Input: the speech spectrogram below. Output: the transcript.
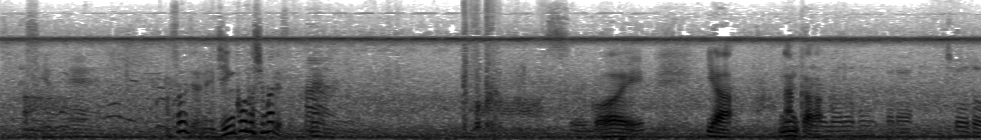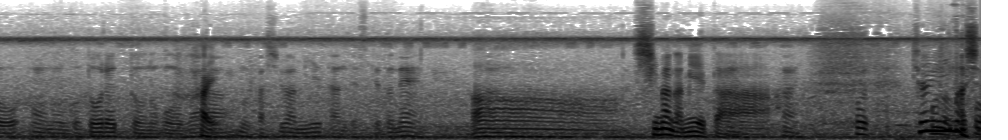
ずですよね。あそうですよね。人工の島ですもんね、はい。すごい。いやなんか。山の方からちょうどあの五島列島の方はい。が昔は見えたんですけどね。あー島が見えた、はい。はい。こちなみに今橋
